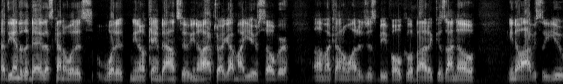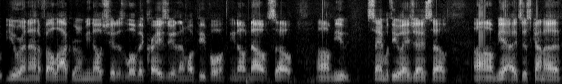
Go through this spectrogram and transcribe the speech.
at the end of the day, that's kind of what it's what it you know came down to. You know, after I got my year sober, um, I kind of wanted to just be vocal about it because I know, you know, obviously you you were in the NFL locker room. You know, shit is a little bit crazier than what people you know know. So, um, you same with you, AJ. So, um, yeah, it's just kind of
